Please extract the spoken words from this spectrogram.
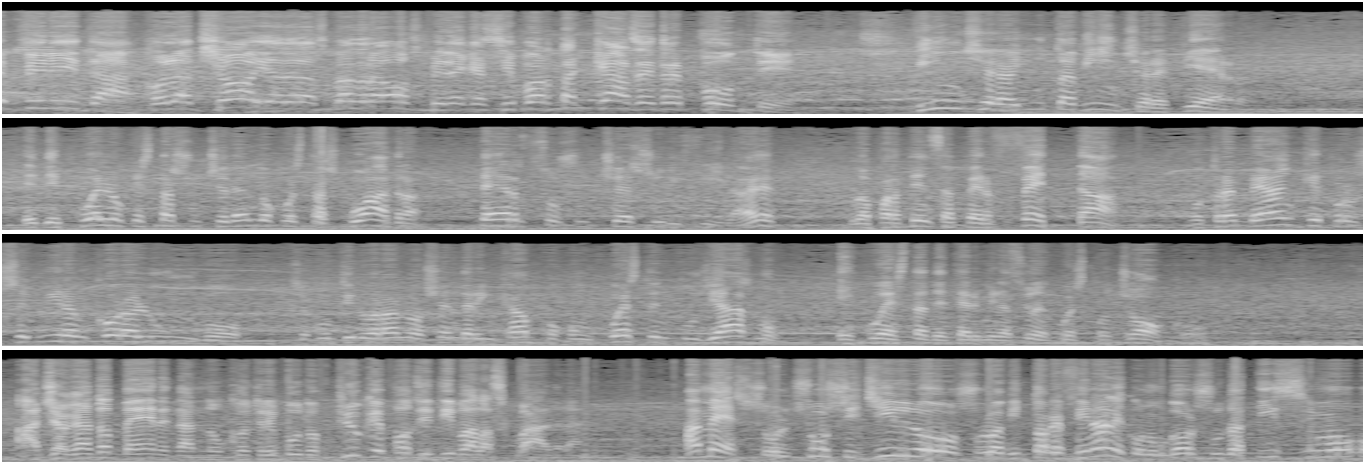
È finita con la gioia della squadra ospite che si porta a casa i tre punti. Vincere aiuta a vincere, Pier. Ed è quello che sta succedendo a questa squadra. Terzo successo di fila, eh? Una partenza perfetta. Potrebbe anche proseguire ancora a lungo se continueranno a scendere in campo con questo entusiasmo e questa determinazione, questo gioco. Ha giocato bene dando un contributo più che positivo alla squadra. Ha messo il suo sigillo sulla vittoria finale con un gol sudatissimo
